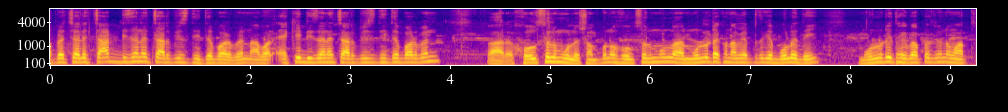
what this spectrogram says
আপনি চাইলে চার ডিজাইনের চার পিস নিতে পারবেন, আবার একই ডিজাইনের চার পিস নিতে পারবেন। আর হোলসেল মূল্যে, সম্পূর্ণ হোলসেল মূল্য, আর মূল্যটা এখন আমি আপনাদেরকে বলে দিই। মূল্যটি থাকবে আপনার জন্য মাত্র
